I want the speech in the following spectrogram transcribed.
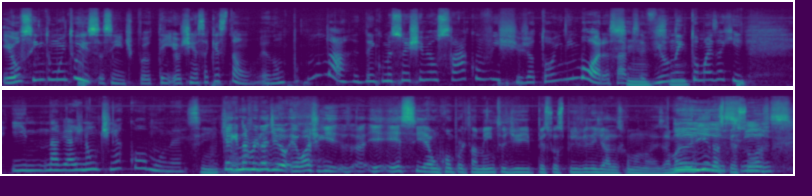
eu sinto muito isso, assim, tipo, eu, tenho, eu tinha essa questão. Eu não, não dá. Daí começou a encher meu saco, vixe, eu já tô indo embora, sabe? Sim, você viu, sim. nem tô mais aqui. E na viagem não tinha como, né? Sim. Que, é que, na verdade, eu, eu acho que esse é um comportamento de pessoas privilegiadas como nós. A maioria das Isso, pessoas. isso.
